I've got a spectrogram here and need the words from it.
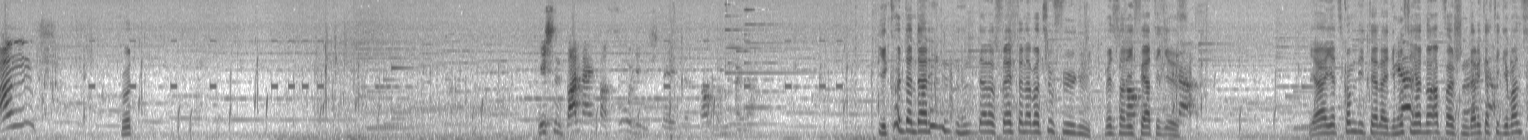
Band! Gut. Nicht einen Bann einfach so hinstellen, das braucht doch keiner. Ihr könnt dann da, den, da das Fleisch dann aber zufügen, wenn es noch nicht fertig ist. Ja, Ja, jetzt kommen die Teller. Die muss ich halt noch abwaschen. Dadurch, dass die Gebands,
